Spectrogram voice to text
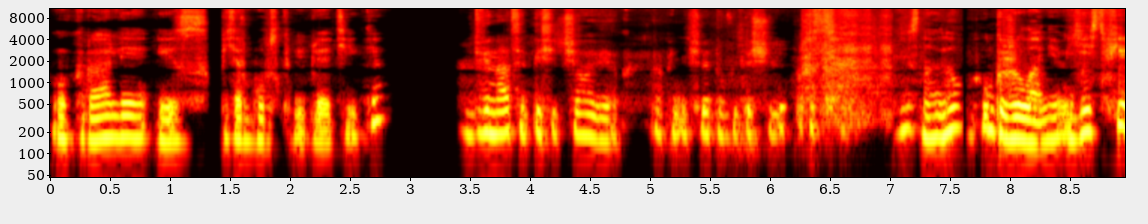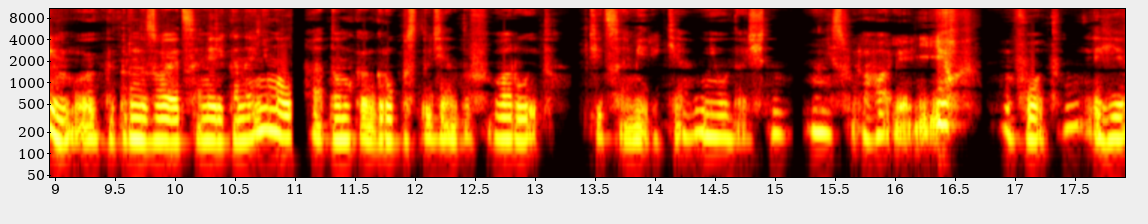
украли из Петербургской библиотеки. 12 тысяч человек. Как они все это вытащили просто. Не знаю, ну, по желанию. Есть фильм, который называется «American Animal», о том, как группа студентов ворует птицы Америки. Неудачно. Не своровали они ее. Вот. И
